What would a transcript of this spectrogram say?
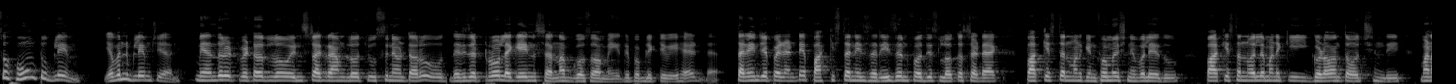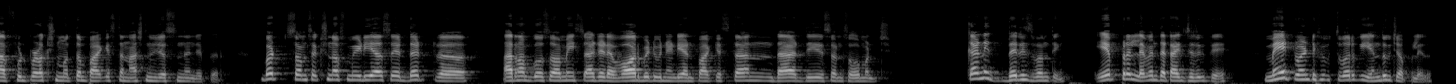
So whom to blame? ఎవరిని బ్లేమ్ చేయాలి? మీరందరూ ట్విట్టర్లో ఇన్స్టాగ్రామ్లో చూస్తూనే ఉంటారు. There is a troll against Arnab Goswami Republic TV head తను ఏం చెప్పాడంటే Pakistan is the reason for this locust attack Pakistan మనకి ఇన్ఫర్మేషన్ ఇవ్వలేదు. పాకిస్తాన్ వల్లే మనకి గొడవ అంతా వచ్చింది. మన ఫుడ్ ప్రొడక్షన్ మొత్తం పాకిస్తాన్ నాశనం చేస్తుందని చెప్పారు. But some section of media set that arnab Goswami started a war between India and Pakistan that this and so much కానీ there is one thing April eleventh attack జరిగితే మే ట్వంటీ ఫిఫ్త్ వరకు ఎందుకు చెప్పలేదు?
